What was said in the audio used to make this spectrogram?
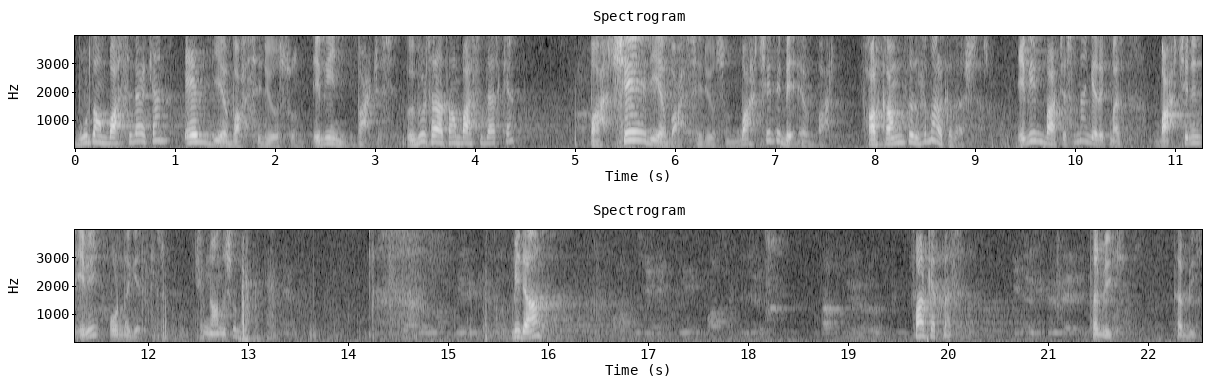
buradan bahsederken ev diye bahsediyorsun. Evin bahçesi. Öbür taraftan bahsederken bahçe diye bahsediyorsun. Bahçede bir ev var. Fark anladınız mı arkadaşlar? Evin bahçesinden gerekmez. Bahçenin evi orada gerekir. Şimdi anlaşıldı mı? Bir daha. Fark etmez. Tabii ki. Tabii ki.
